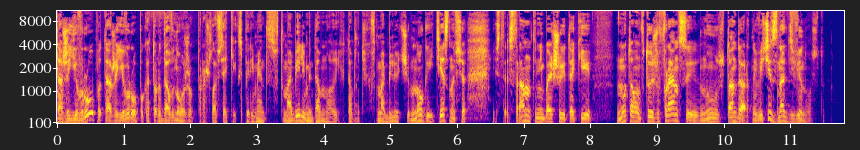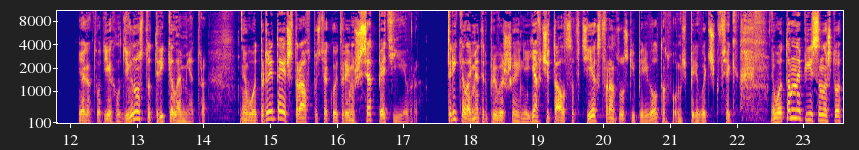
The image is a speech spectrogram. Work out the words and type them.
Та же Европа, та же Европа, которая давно уже прошла всякие эксперименты с автомобилями, давно их там этих автомобилей очень много, и тесно все, и страны-то небольшие такие. Ну, там в той же Франции, ну, стандартно висит знак 90. Я как-то вот ехал 93 километра. Вот, прилетает штраф спустя какое-то время 65 евро. 3 километра превышения. Я вчитался в текст французский, перевел там с помощью переводчиков всяких. Вот там написано, что,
